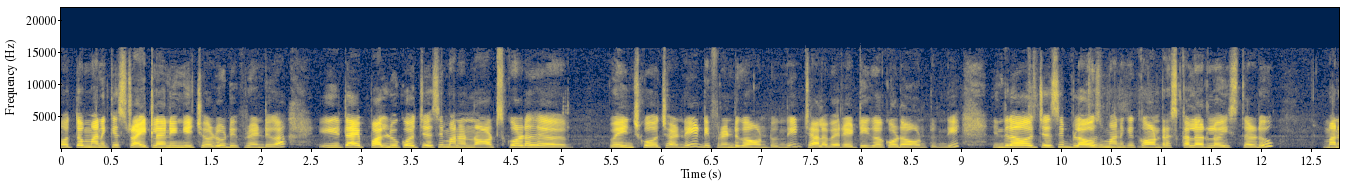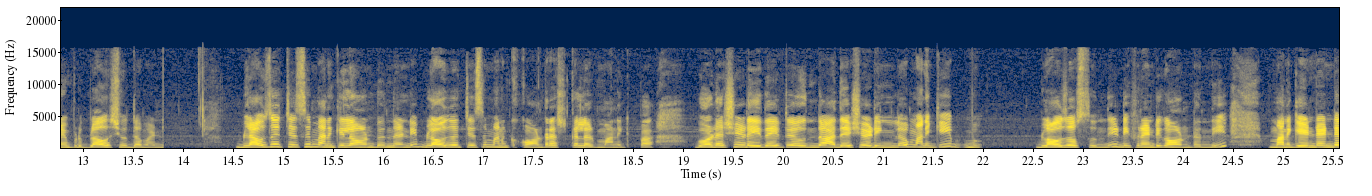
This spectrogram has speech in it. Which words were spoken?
మొత్తం మనకి స్ట్రైట్ లైనింగ్ ఇచ్చాడు డిఫరెంట్గా. ఈ టైప్ పళ్ళుకి వచ్చేసి మన నాట్స్ కూడా వేయించుకోవచ్చు అండి డిఫరెంట్గా ఉంటుంది. చాలా వెరైటీగా కూడా ఉంటుంది. ఇందులో వచ్చేసి బ్లౌజ్ మనకి కాంట్రాస్ట్ కలర్లో ఇస్తాడు. మనం ఇప్పుడు బ్లౌజ్ చూద్దామండి. బ్లౌజ్ వచ్చేసి మనకి ఇలా ఉంటుందండి. బ్లౌజ్ వచ్చేసి మనకి కాంట్రాస్ట్ కలర్ మనకి బార్డర్ షేడ్ ఏదైతే ఉందో అదే షేడింగ్లో మనకి బ్లౌజ్ వస్తుంది. డిఫరెంట్గా ఉంటుంది. మనకి ఏంటంటే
